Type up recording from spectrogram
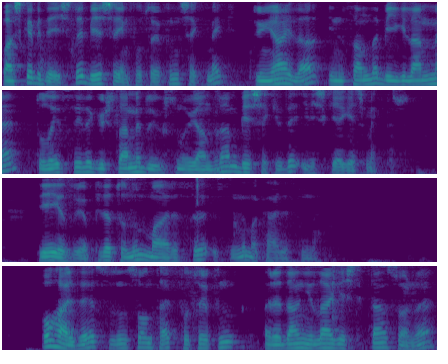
Başka bir deyişle bir şeyin fotoğrafını çekmek, dünyayla insanda bilgilenme, dolayısıyla güçlenme duygusunu uyandıran bir şekilde ilişkiye geçmektir diye yazıyor Platon'un Mağarası isimli makalesinde. O halde Susan Sontag fotoğrafın aradan yıllar geçtikten sonra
